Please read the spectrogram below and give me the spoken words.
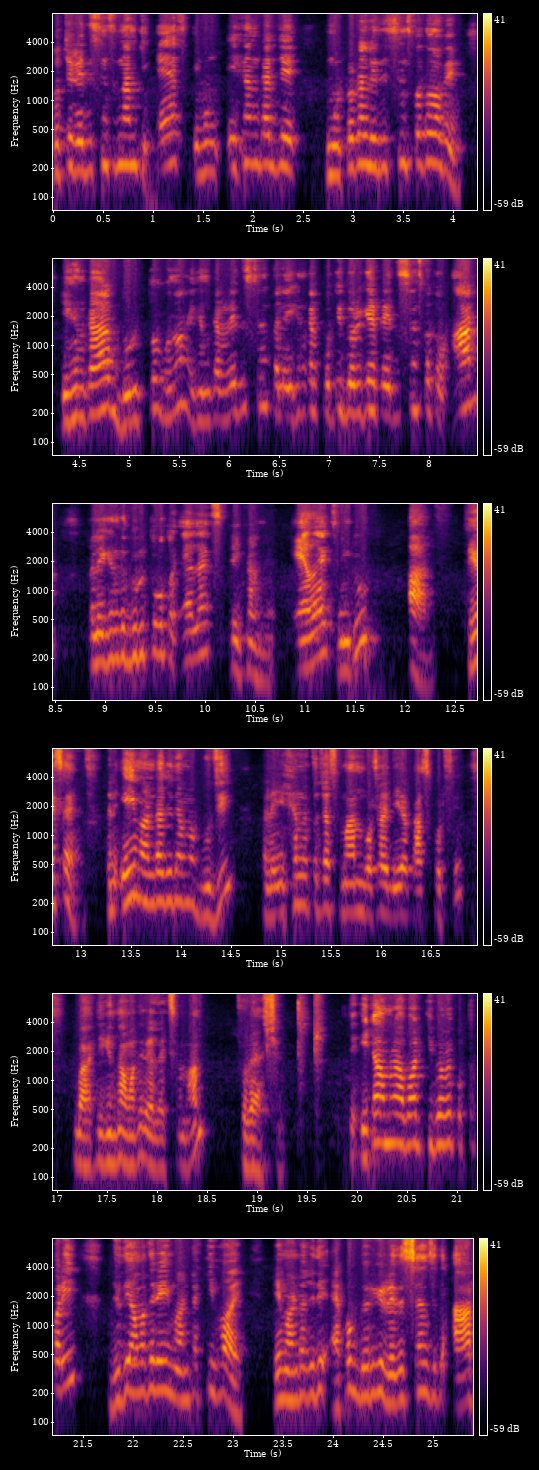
হচ্ছে রেজিস্ট্যান্সের নাম কি? এস এবং এখানকার যে টোটাল রেজিস্ট্যান্স কত হবে? এখানকার দূরত্ব গুণ এখানকার রেজিস্ট্যান্স তাহলে এখানকার প্রতি দৈর্ঘ্যের রেজিস্ট্যান্স কত? আর তাহলে এখানকার দূরত্ব কত? এল এক্স এই কারণে। এল এক্স ইন্টু আর ঠিক আছে? তাহলে এই মানটা যদি আমরা বুঝি তাহলে এখানে তো জাস্ট মান বসায় দিয়ে কাজ করছি, বাকি কিন্তু আমাদের এল মান চলে আসছে। তো এটা আমরা আবার কীভাবে করতে পারি? যদি আমাদের এই মানটা কি হয়? এই মানটা যদি একক দৈর্ঘ্যের রেজিস্ট্যান্স যদি আর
